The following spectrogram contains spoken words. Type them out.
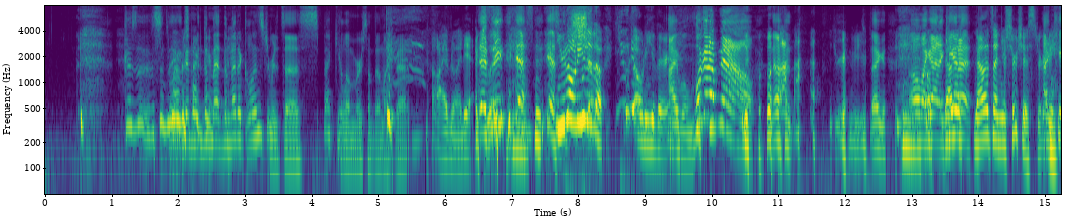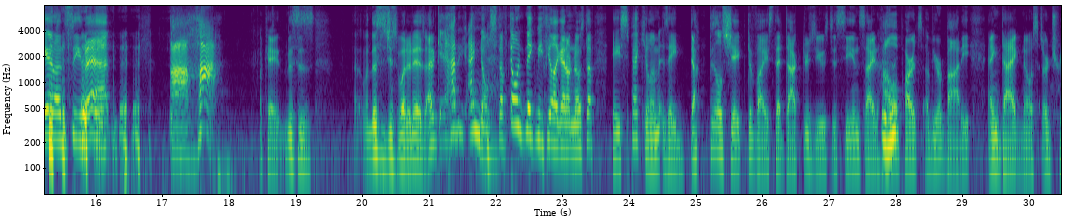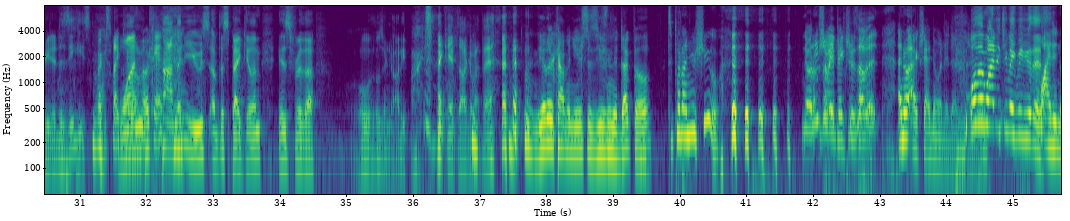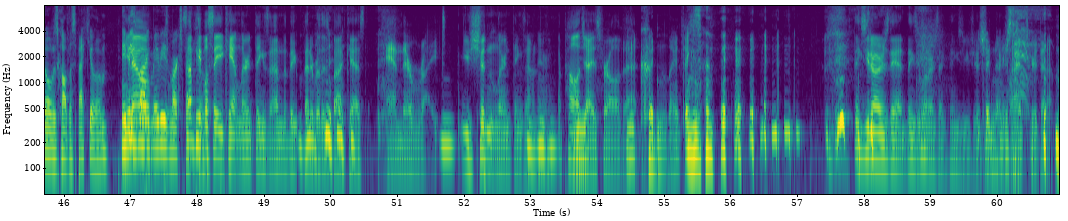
Because the, the, the, the, medical instrument, it's a uh, speculum or something like that. Oh, I have no idea. Actually. see? Yes, yes. You don't either, though. You don't either. I will look it up now. No, You're gonna be- like, oh my oh, god, I now, can't. that, uh, now that's on your search history. I can't unsee that. Aha! Okay, this is uh, this is just what it is. I, how do you, I know stuff? Don't make me feel like I don't know stuff. A speculum is a duckbill-shaped device that doctors use to see inside Mm-hmm. hollow parts of your body and diagnose or treat a disease. Speculum, One okay. common use of the speculum is for the oh, those are naughty parts. I can't talk about that. the other common use is using the duckbill to put on your shoe. no, don't show me pictures of it. I know. Actually, I know what it is. well, then why did you make me do this? Well, I didn't know it was called a speculum. Maybe You he's know, Mark, maybe he's Mark. Some people say you can't learn things on the Big Better Brothers podcast, and they're right. You shouldn't learn things on there. I Apologize for all of you that. couldn't learn things on there. things you don't understand, things you won't understand, things you should Shouldn't understand. I screwed that up.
